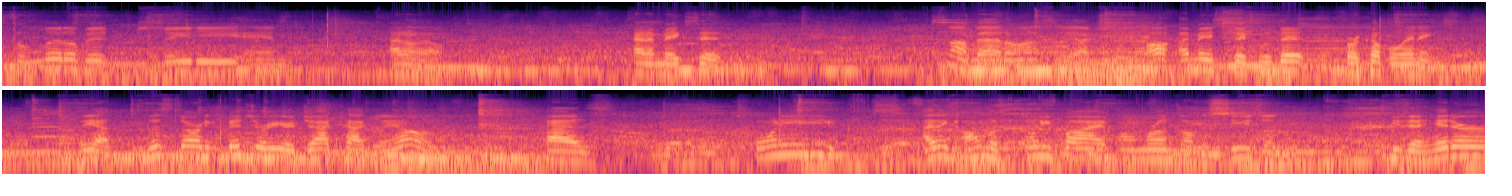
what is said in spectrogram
it's a little bit shady and I don't know. Kind of makes it. It's not bad, honestly. Actually, I'll, I may stick with it for a couple innings. But yeah, this starting pitcher here, Jac Caglianone, has 20, I think almost 25 home runs on the season. He's a hitter,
